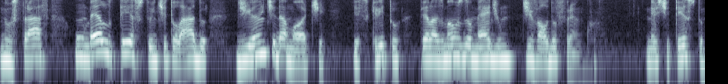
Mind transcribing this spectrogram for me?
nos traz um belo texto intitulado Diante da Morte, escrito pelas mãos do médium Divaldo Franco. Neste texto,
